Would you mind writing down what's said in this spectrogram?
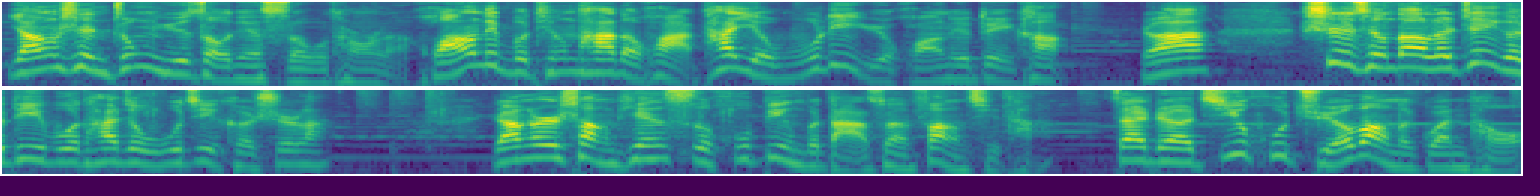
杨慎终于走进死胡同了。皇帝不听他的话，他也无力与皇帝对抗，是吧？事情到了这个地步，他就无计可施了。然而上天似乎并不打算放弃他。在这几乎绝望的关头，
